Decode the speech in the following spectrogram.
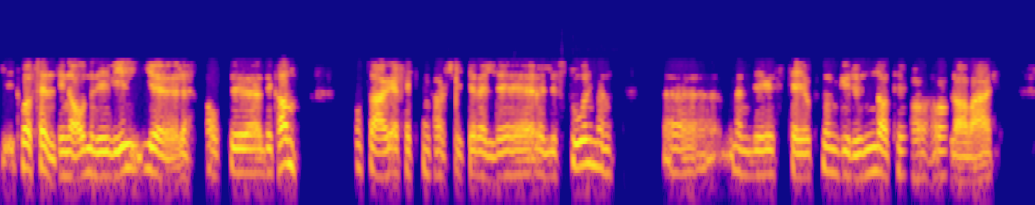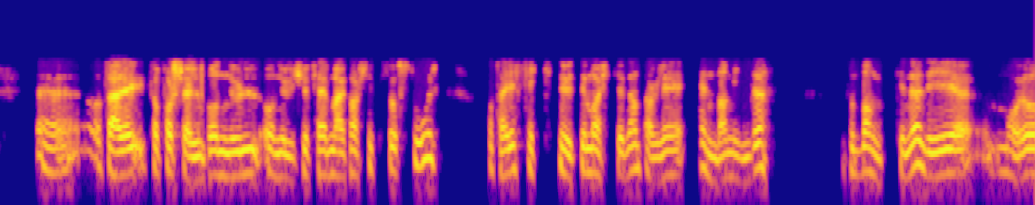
ikke bare sende signaler, men de vil gjøre alt de, de kan. Og så er effekten kanskje ikke veldig, veldig stor, men, uh, men, de ser jo ikke noen grunn da, til å, å la være. Uh, og så er det Forskjellen på 0 og 0,25 er kanskje ikke så stor. Og så er effekten ute i markedet antagelig enda mindre. Så Bankene de må jo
